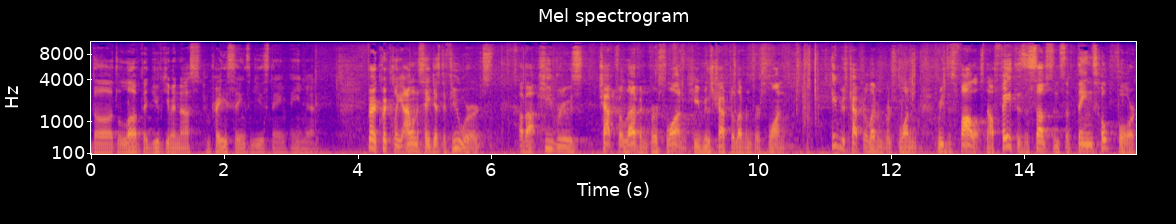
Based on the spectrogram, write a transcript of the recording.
the, the love that you've given us. And pray these things in Jesus' name. Amen. Very quickly, I want to say just a few words about Hebrews chapter 11, verse 1. Hebrews chapter 11, verse 1. Hebrews chapter 11, verse 1 reads as follows Now, faith is the substance of things hoped for,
